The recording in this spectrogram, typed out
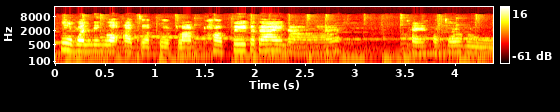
เผื่อวันหนึ่งเราอาจจะเปิดร้านคาเฟ่ก็ได้นะ ใครเขาจะรู้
